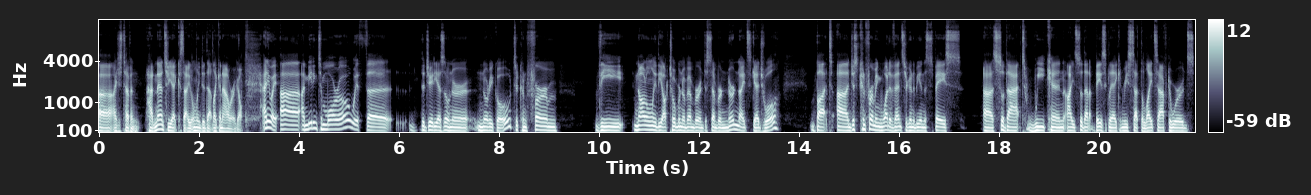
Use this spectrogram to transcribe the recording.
Uh, I just haven't had an answer yet because I only did that like an hour ago. Anyway, uh, I'm meeting tomorrow with uh, the JDS owner Noriko to confirm the not only the October, November, and December Nerd Night schedule, but uh, just confirming what events are going to be in the space, uh, so that we can I so that basically I can reset the lights afterwards,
